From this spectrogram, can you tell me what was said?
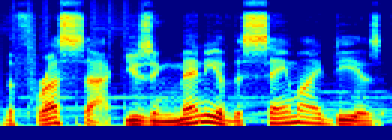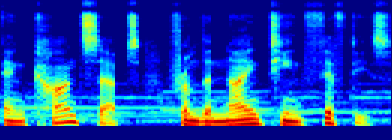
the thrust sack, using many of the same ideas and concepts from the 1950s.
